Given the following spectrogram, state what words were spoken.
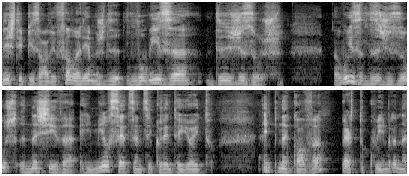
neste episódio falaremos de Luísa de Jesus. A Luísa de Jesus, nascida em 1748 em Penacova, perto de Coimbra, na,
